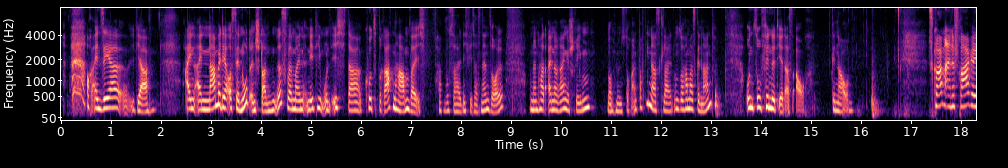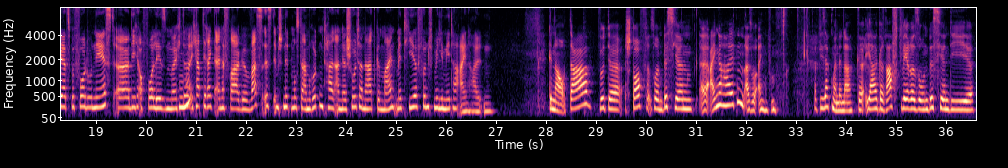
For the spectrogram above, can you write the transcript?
auch ein sehr, ja, ein, ein Name, der aus der Not entstanden ist, weil mein Nähteam und ich da kurz beraten haben, weil ich wusste halt nicht, wie ich das nennen soll. Und dann hat einer reingeschrieben, noch nimm's doch einfach Finas Kleid. Und so haben wir es genannt. Und so findet ihr das auch. Genau. Es kam eine Frage jetzt, bevor du nähst, äh, die ich auch vorlesen möchte. Mhm. Ich habe direkt eine Frage. Was ist im Schnittmuster am Rückenteil an der Schulternaht gemeint mit hier 5 mm einhalten? Genau, da wird der Stoff so ein bisschen äh, eingehalten. Also, ein, wie sagt man denn da? Ja, gerafft wäre so ein bisschen die.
